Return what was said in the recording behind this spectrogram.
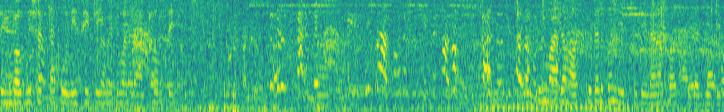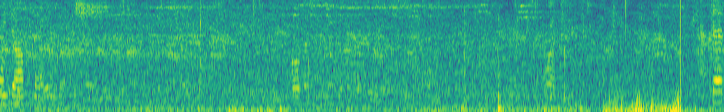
तुम्ही बघू शकता पुणे सिटी मी तुम्हाला दाखवते. इकडून माझं हॉस्पिटल पण दिसतं दिनानाथ हॉस्पिटल जिथे मी जॉब करते. तर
